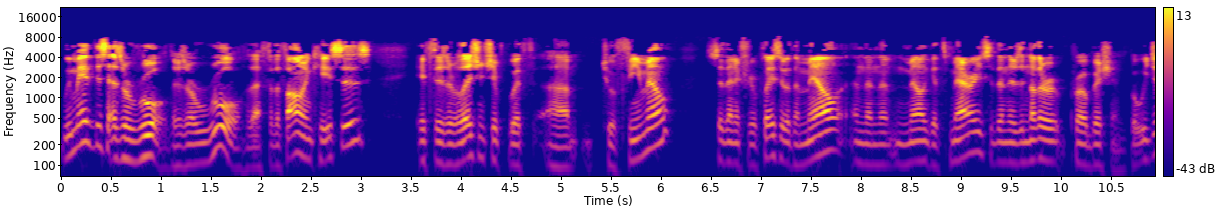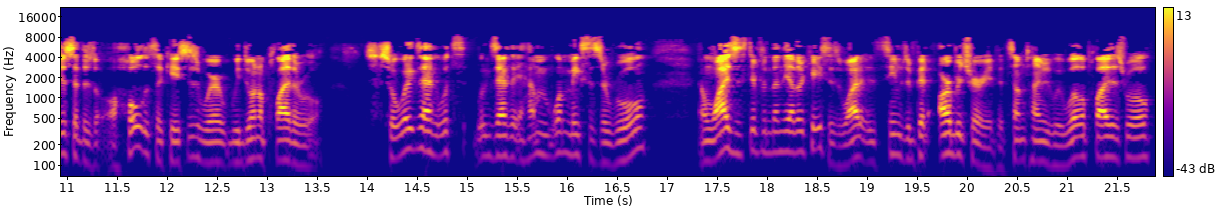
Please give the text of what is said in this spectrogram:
We made this as a rule. There's a rule that for the following cases, if there's a relationship with um, to a female, so then if you replace it with a male, and then the male gets married, so then there's another prohibition. But we just said there's a whole list of cases where we don't apply the rule. So what exactly? What's what exactly? How, what makes this a rule? And why is this different than the other cases? Why it seems a bit arbitrary that sometimes we will apply this rule,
